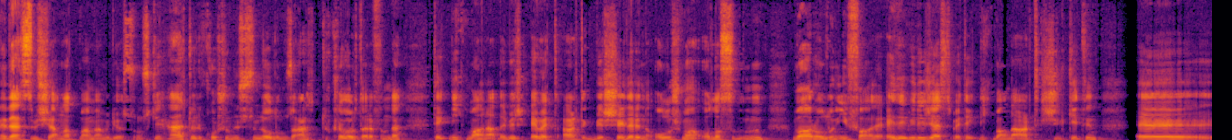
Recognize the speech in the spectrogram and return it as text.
Nedensiz bir şey anlatmam ben biliyorsunuz ki. Her türlü koşulun üstünde olduğumuzu artık Türk Hava tarafında teknik manada bir evet artık bir şeylerin oluşma olasılığının var olduğunu ifade edebileceğiz ve teknik manada artık şirketin eee,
